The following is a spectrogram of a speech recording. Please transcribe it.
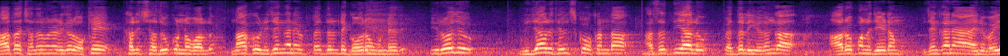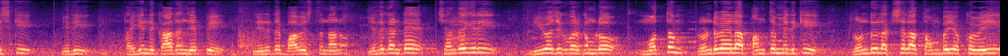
తాత చంద్రబాబు నాయుడు గారు ఒకే కలిసి చదువుకున్న వాళ్ళు. నాకు నిజంగానే పెద్దలంటే గౌరవం ఉండేది. ఈరోజు నిజాలు తెలుసుకోకుండా అసత్యాలు పెద్దలు ఈ విధంగా ఆరోపణలు చేయడం నిజంగానే ఆయన వయసుకి ఇది తగింది కాదని చెప్పి నేనైతే భావిస్తున్నాను. ఎందుకంటే చంద్రగిరి నియోజకవర్గంలో మొత్తం రెండు వేల పంతొమ్మిదికి రెండు లక్షల తొంభై ఒక్క వెయ్యి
